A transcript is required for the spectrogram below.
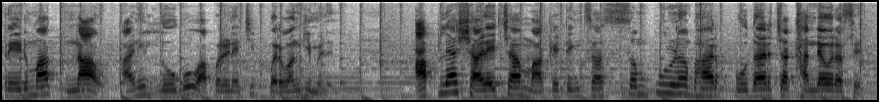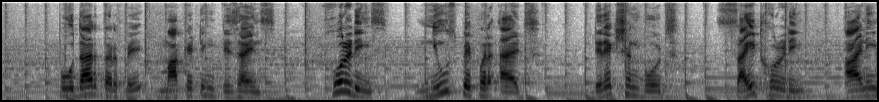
ट्रेडमार्क नाव आणि लोगो वापरण्याची परवानगी मिळेल. आपल्या शाळेच्या मार्केटिंगचा संपूर्ण भार पोदारच्या खांद्यावर असेल. पोदारतर्फे marketing designs hoardings newspaper ads direction boards site hoarding आणि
